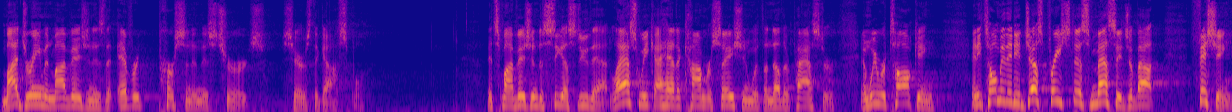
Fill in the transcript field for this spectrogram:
my dream and my vision is that every person in this church shares the gospel. It's my vision to see us do that. Last week, I had a conversation with another pastor, and we were talking, and he told me that he had just preached this message about fishing.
